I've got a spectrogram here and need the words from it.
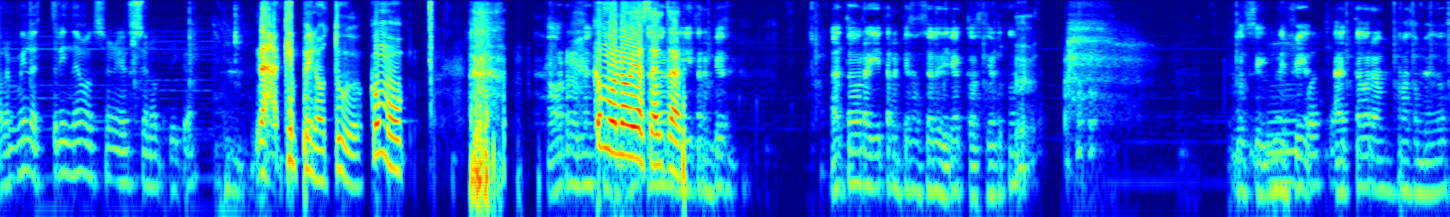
Para mí la stream demo es una ilusión óptica. Nah, qué pelotudo. ¿Cómo? Ahora ¿Cómo no voy a saltar? Guitar empieza- A esta hora Guitar empieza a hacer directos, ¿cierto? Lo significa, puede ser. a esta hora más o menos.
